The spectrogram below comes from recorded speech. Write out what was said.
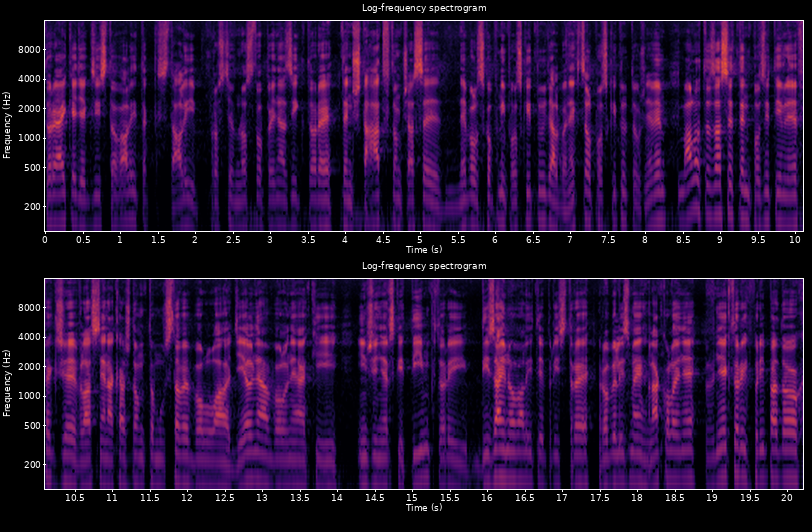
ktoré aj keď existovali, tak stali proste množstvo peňazí, ktoré ten štát v tom čase nebol schopný poskytnúť alebo nechcel poskytnúť, to už neviem. Malo to zase ten pozitívny efekt, že vlastne na každom tom ústave bola dielňa, bol nejaký inžinierský tím, ktorí dizajnovali tie prístroje, robili sme ich na kolene. V niektorých prípadoch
